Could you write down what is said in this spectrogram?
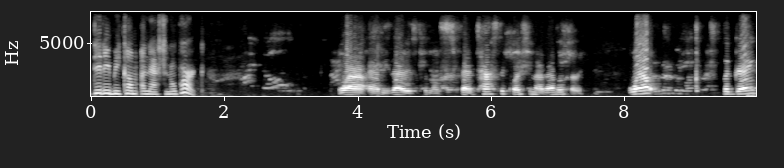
did it become a national park? Wow, Abby, that is the most fantastic question I've ever heard. Well, the Grand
